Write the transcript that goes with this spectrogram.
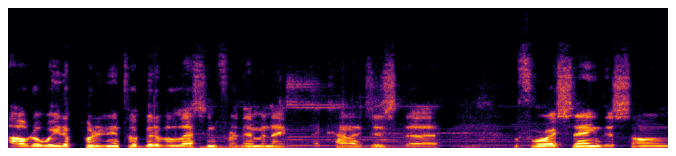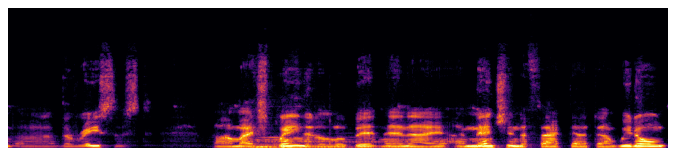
out a way to put it into a bit of a lesson for them. And I, I kind of just, before I sang this song, The Racist, um, I explained it a little bit, and I, I mentioned the fact that uh, we don't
